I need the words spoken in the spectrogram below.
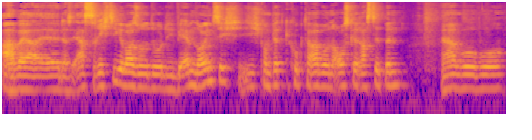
aber äh, das erste Richtige war so, so die WM 90, die ich komplett geguckt habe und ausgerastet bin. Ja, wo, wo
